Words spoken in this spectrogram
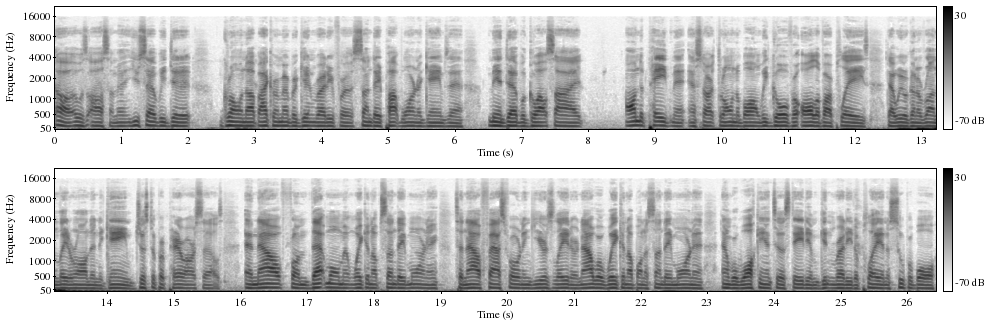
Oh, it was awesome. And you said we did it growing up. I can remember getting ready for Sunday Pop Warner games, and me and Dev would go outside on the pavement and start throwing the ball, and we'd go over all of our plays that we were going to run later on in the game just to prepare ourselves. And now, from that moment, waking up Sunday morning to now, fast forwarding years later, now we're waking up on a Sunday morning and we're walking into a stadium getting ready to play in a Super Bowl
